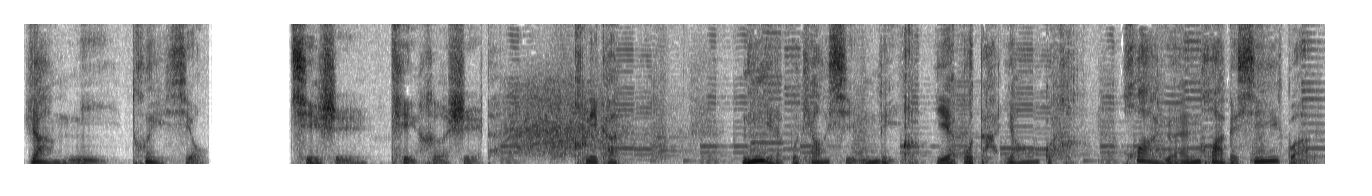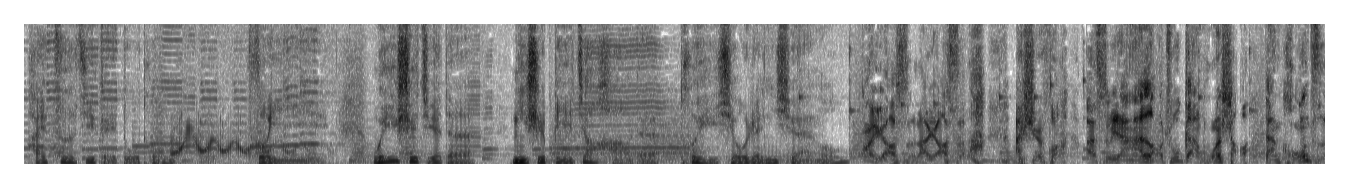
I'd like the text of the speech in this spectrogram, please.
让你退休，其实挺合适的。你看，你也不挑行李，也不打妖怪，化缘化个西瓜，还自己给独吞。所以，为师觉得你是比较好的退休人选哦。要死了，要死了！啊，师傅啊，虽然俺老朱干活少，但孔子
